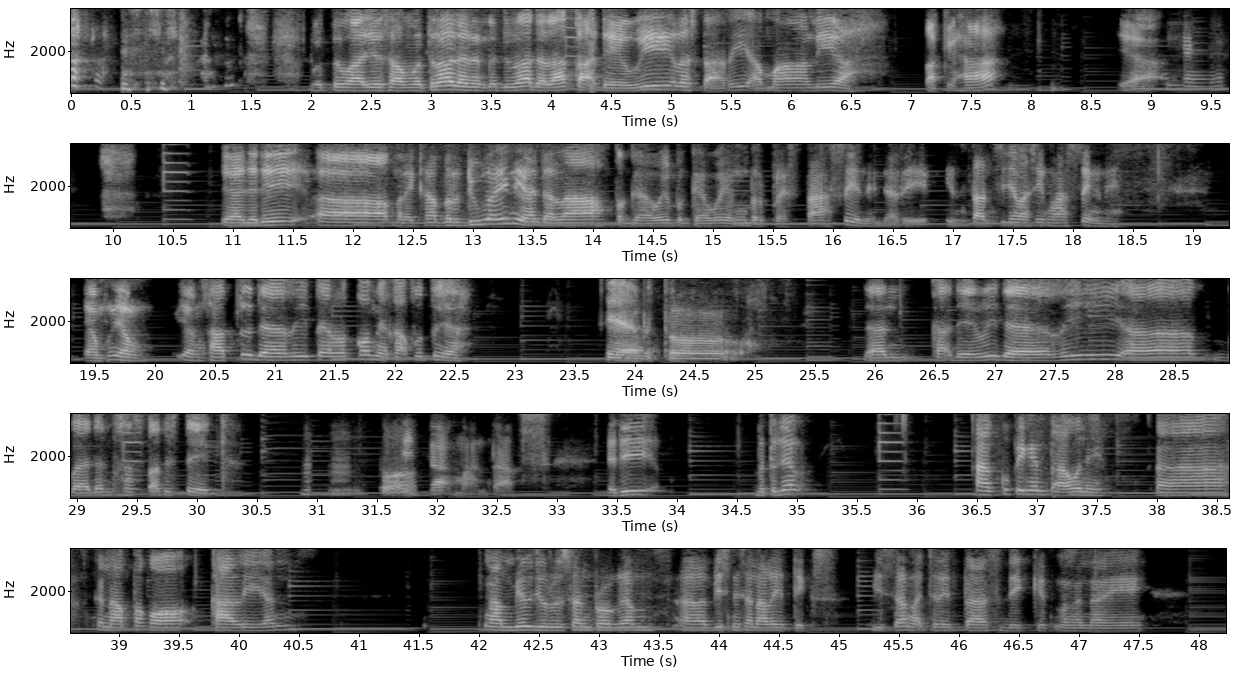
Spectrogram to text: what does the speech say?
Putu Wahyu Saputra dan yang kedua adalah Kak Dewi Lestari Amalia. Pakai H. Ya, Iya. Ya, jadi eh, mereka berdua ini adalah pegawai-pegawai yang berprestasi nih dari instansinya masing-masing nih. Yang yang yang satu dari Telkom ya Kak Putu ya, Ya, betul. dan Kak Dewi dari eh, Badan Pusat Statistik. Betul. Tidak mantap. Jadi sebetulnya aku pengen tahu nih eh, kenapa kok kalian ngambil jurusan program eh, Business Analytics. Bisa nggak cerita sedikit mengenai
